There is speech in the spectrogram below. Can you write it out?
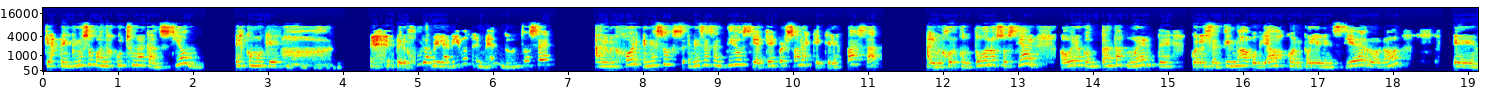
que hasta incluso cuando escucho una canción, es como que, ¡ah! te lo juro, me la vivo tremendo. Entonces, a lo mejor en, esos, en ese sentido, si aquí hay personas que, les pasa, a lo mejor con todo lo social, ahora con tantas muertes, con el sentirnos agobiados con, el encierro, ¿no? Eh,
